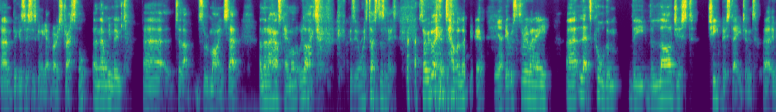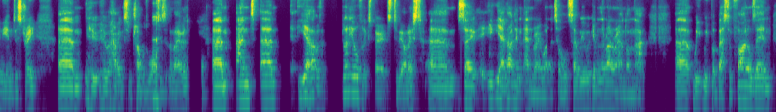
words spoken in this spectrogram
um, because this is going to get very stressful. And then we moved uh, to that sort of mindset. And then a house came on that we liked because it always does, doesn't it? so we went to have a look at it. Yeah. It was through a uh, let's call them the the largest cheapest agent uh, in the industry um, who, who are having some troubled waters at the moment. Um, and um, yeah, that was a bloody awful experience, to be honest. Um, so it, yeah, that didn't end very well at all. So we were given the runaround on that. Uh, we, we put best and finals in.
